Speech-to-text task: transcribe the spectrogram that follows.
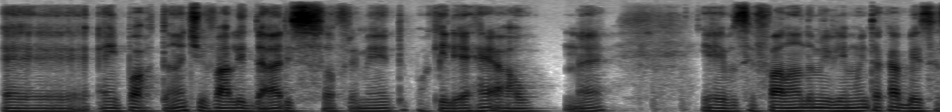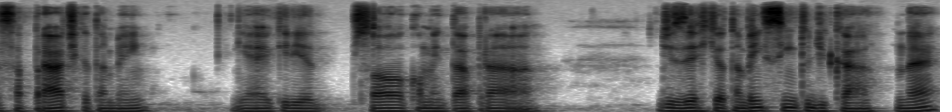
é, é importante validar esse sofrimento porque ele é real, né? E aí você falando me vem muito à cabeça essa prática também e aí eu queria só comentar para dizer que eu também sinto de cá, né?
